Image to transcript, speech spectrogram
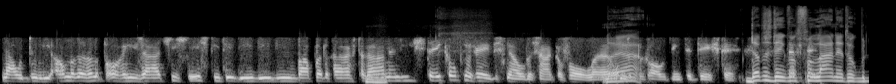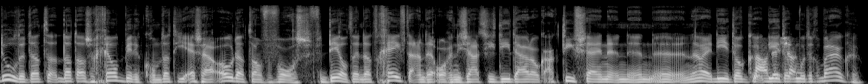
nou doen die andere hulporganisaties is, die, die, die, die, die wappen er achteraan... en die steken ook nog even snel de zakken vol uh, Nou om de begroting te dichten. Dat is denk ik wat Van Laan net ook bedoelde. Dat, dat als er geld binnenkomt, dat die SAO dat dan vervolgens verdeelt. En dat geeft aan de organisaties die daar ook actief zijn... en, en eh, nou ja, die het ook, Nou, die dus het ook moeten gebruiken.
